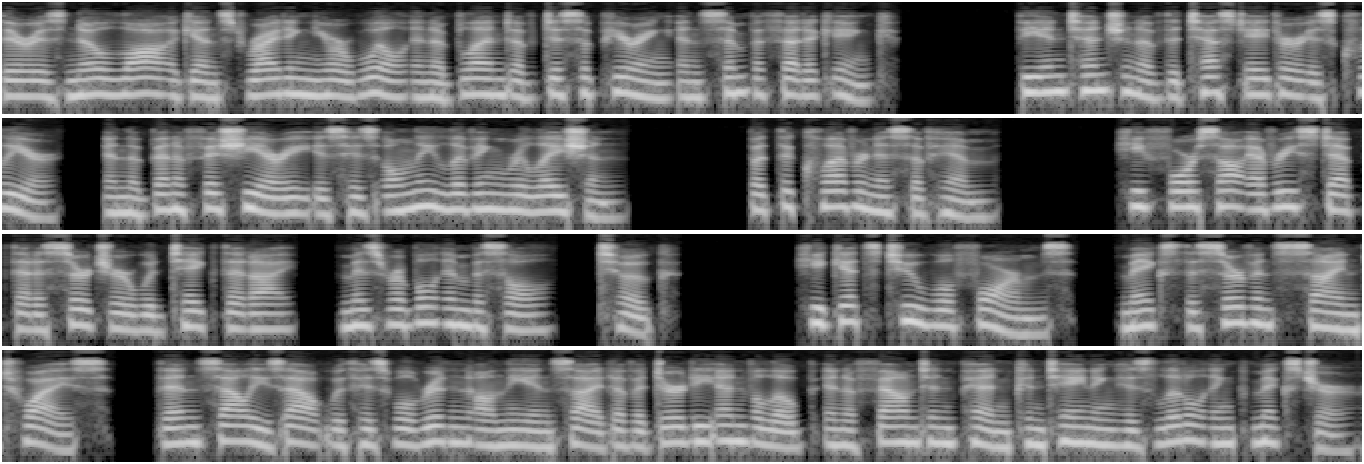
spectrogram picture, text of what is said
there is no law against writing your will in a blend of disappearing and sympathetic ink. The intention of the testator is clear, and the beneficiary is his only living relation. But the cleverness of him, he foresaw every step that a searcher would take that I, miserable imbecile, took. He gets two will forms, makes the servants sign twice, then sallies out with his will written on the inside of a dirty envelope and a fountain pen containing his little ink mixture.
